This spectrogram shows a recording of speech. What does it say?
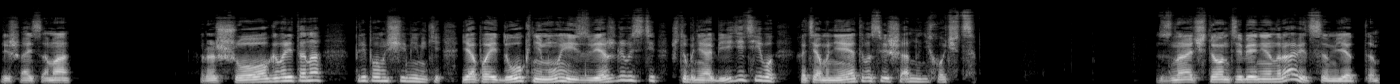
решай сама. — «Хорошо», — говорит она при помощи мимики, — «я пойду к нему из вежливости, чтобы не обидеть его, хотя мне этого совершенно не хочется». «Значит, он тебе не нравится, Мьетта?»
